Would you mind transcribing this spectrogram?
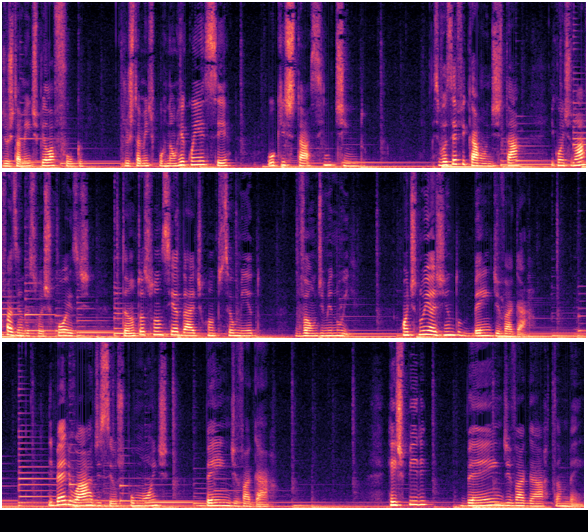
justamente pela fuga, justamente por não reconhecer o que está sentindo. Se você ficar onde está e continuar fazendo as suas coisas, tanto a sua ansiedade quanto o seu medo vão diminuir. Continue agindo bem devagar. Libere o ar de seus pulmões bem devagar. Respire bem devagar também,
